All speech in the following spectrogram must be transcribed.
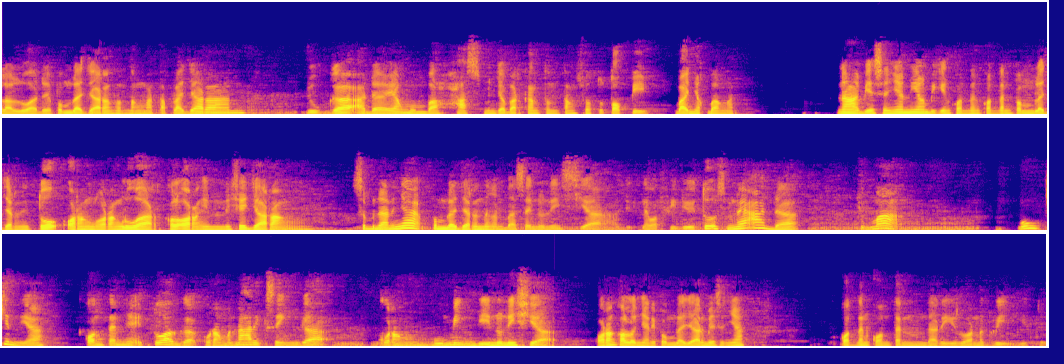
lalu ada pembelajaran tentang mata pelajaran, juga ada yang membahas, menjabarkan tentang suatu topik. Banyak banget. Nah, biasanya nih yang bikin konten-konten pembelajaran itu orang-orang luar. Kalau orang Indonesia jarang. Sebenarnya pembelajaran dengan bahasa Indonesia lewat video itu sebenarnya ada. Cuma mungkin ya kontennya itu agak kurang menarik sehingga kurang booming di Indonesia. Orang kalau nyari pembelajaran biasanya konten-konten dari luar negeri gitu.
